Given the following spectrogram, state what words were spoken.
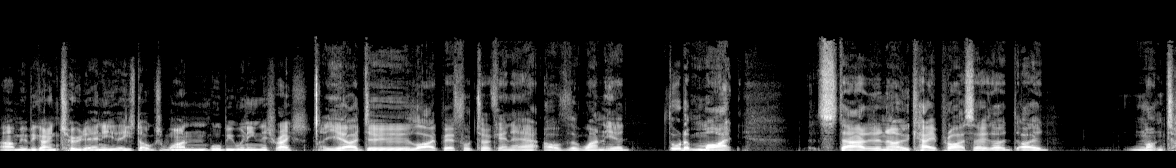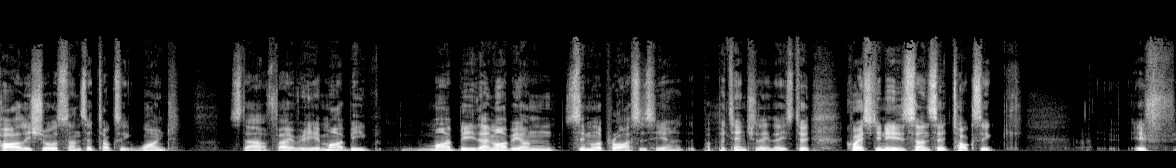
Um, he'll be going two to any of these dogs. One will be winning this race. Yeah, I do like Barefoot Tycoon out of the one here. Thought it might start at an okay price though. I, I'm not entirely sure Sunset Toxic won't start favourite here. Might be might be they might be on similar prices here potentially these two. Question is Sunset Toxic. If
